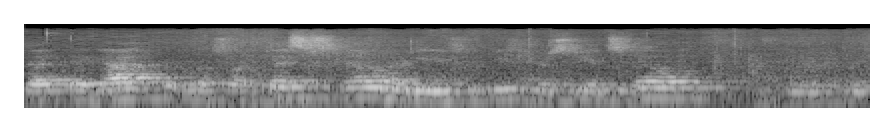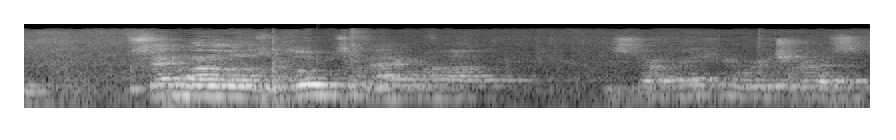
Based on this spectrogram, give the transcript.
that they got. It looks like this still, maybe it's easier to see it still. You- Send one of those plumes of magma up, you start making a ridge crest,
